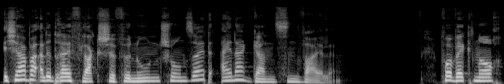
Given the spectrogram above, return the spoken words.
Ich habe alle drei Flaggschiffe nun schon seit einer ganzen Weile. Vorweg noch,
